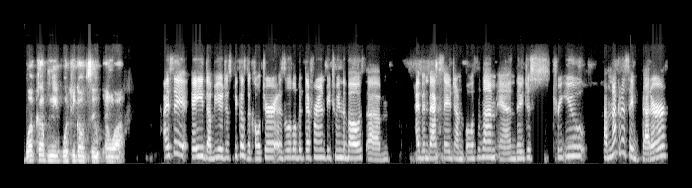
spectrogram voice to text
what company would you go to and why? I say AEW just because the culture is a little bit different between the both. Um, I've been backstage on both of them, and they just treat you. I'm not gonna say better,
